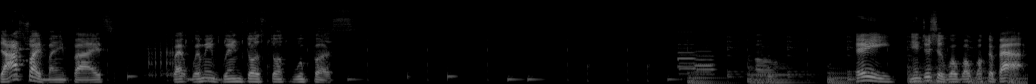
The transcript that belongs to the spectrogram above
That's right, money buys. But women win those those Wumpas. Oh. Hey, Ninja, welcome back.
